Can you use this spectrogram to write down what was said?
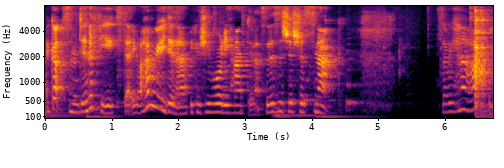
I got some dinner for you today. I haven't really dinner because you've already had dinner, so this is just your snack. So we have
